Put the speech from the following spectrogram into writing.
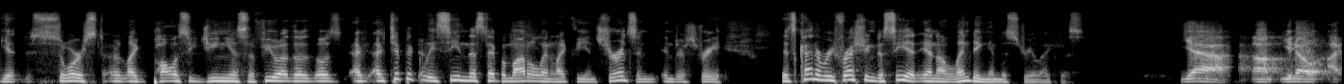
get sourced or uh, like Policygenius a few of those I've, I've typically seen this type of model in like the insurance in, industry it's kind of refreshing to see it in a lending industry like this yeah um, you know I,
